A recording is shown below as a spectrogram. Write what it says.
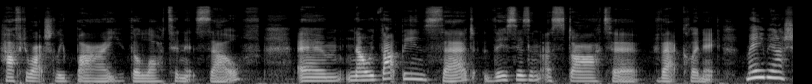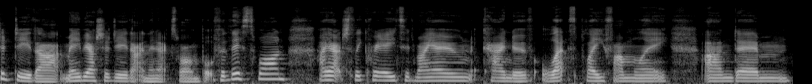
have to actually buy the lot in itself. Um, now, with that being said, this isn't a starter vet clinic. Maybe I should do that. Maybe I should do that in the next one. But for this one, I actually created my own kind of let's play family and um,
